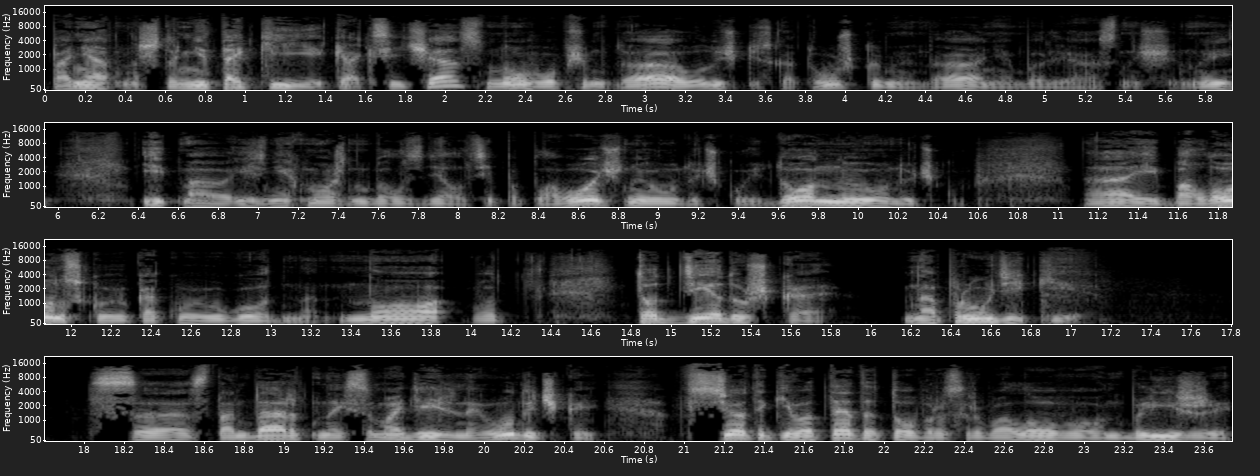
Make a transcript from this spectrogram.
понятно, что не такие, как сейчас, но, в общем, да, удочки с катушками, да, они были оснащены. И э, из них можно было сделать и поплавочную удочку, и донную удочку, да, и баллонскую, какую угодно. Но вот тот дедушка на прудике с стандартной самодельной удочкой, все-таки вот этот образ рыболова, он ближе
